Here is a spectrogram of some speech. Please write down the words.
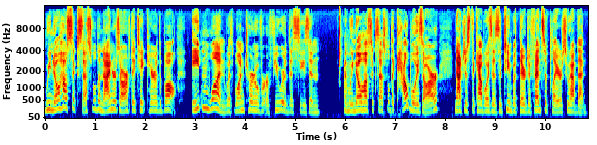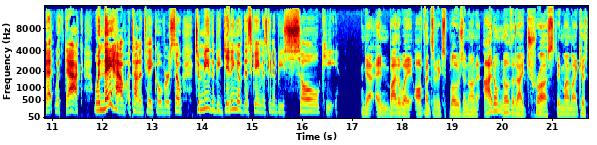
we know how successful the Niners are if they take care of the ball. Eight and one with one turnover or fewer this season. And we know how successful the Cowboys are, not just the Cowboys as a team, but their defensive players who have that bet with Dak when they have a ton of takeovers. So to me, the beginning of this game is going to be so key. Yeah, and by the way, offensive explosion on it. I don't know that I trust in my mind because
